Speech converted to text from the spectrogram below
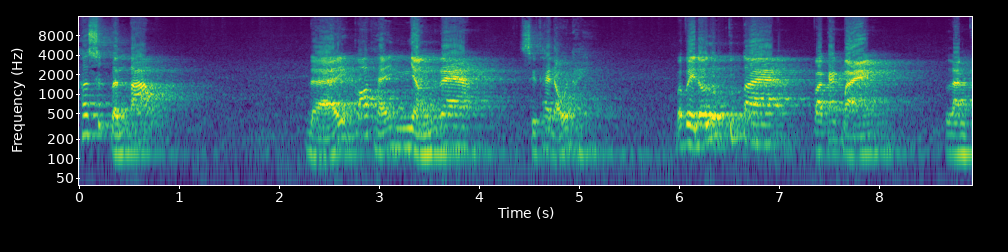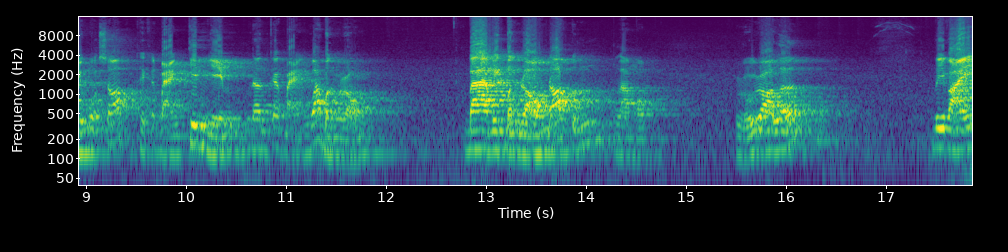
hết sức tỉnh táo để có thể nhận ra sự thay đổi này. Bởi vì đôi lúc chúng ta và các bạn làm chủ workshop thì các bạn kiêm nhiệm nên các bạn quá bận rộn. Và việc bận rộn đó cũng là một rủi ro lớn. Vì vậy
